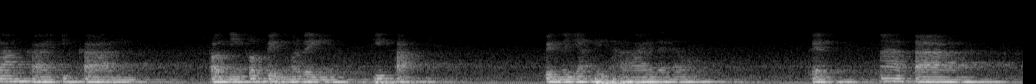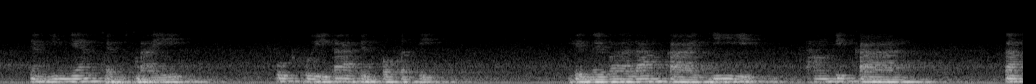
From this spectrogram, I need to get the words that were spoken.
ร่างกายพิการ ตอนนี้ก็เป็นมะเร็งที่ตับเป็นระยะท้ายแล้ว แต่หน้าตา ยังยิ้มแย้มแจ่มใสพูดคุยได้เป็นปกติ เห็นเลยว่าร่างกายที่ทั้งพิการ ร่าง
